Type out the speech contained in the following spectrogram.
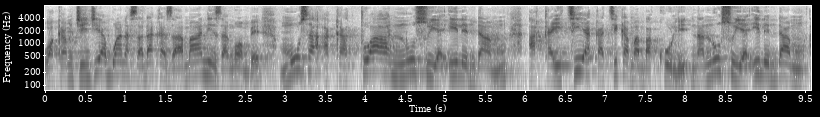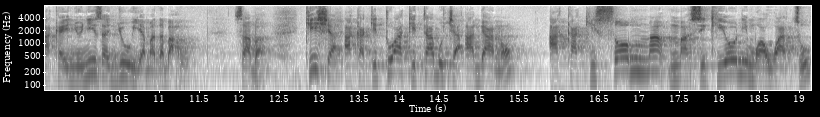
wakamchinjia bwana sadaka za amani za ng'ombe. Musa akatwaa nusu ya ile damu akaitia katika mabakuli na nusu ya ile damu akainyunyiza juu ya madhabahu. Saba kisha akakitwaa kitabu cha agano akakisoma masikioni mwa watu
